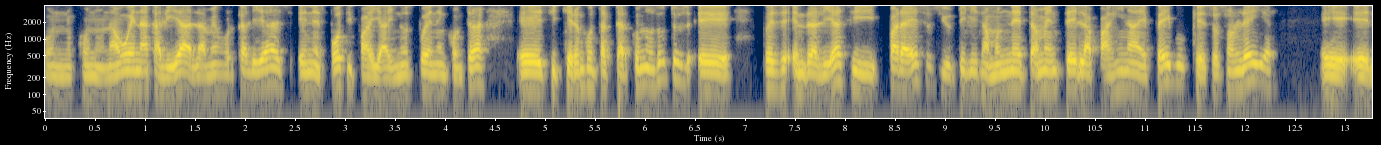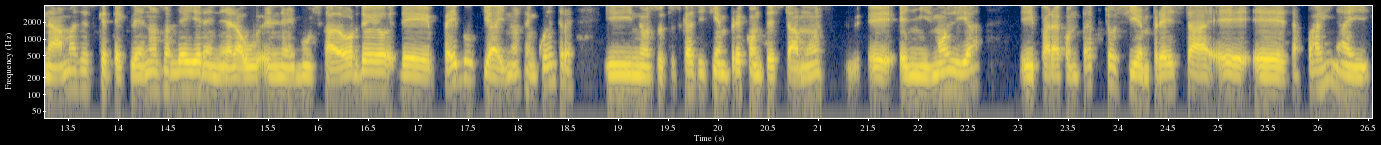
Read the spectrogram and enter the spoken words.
con, una buena calidad. La mejor calidad es en Spotify, ahí nos pueden encontrar. Eh, si quieren contactar con nosotros, eh, pues en realidad sí, para eso sí utilizamos netamente la página de Facebook, que esos son Layer. Eh, nada más es que tecleen son Layer en el, en el buscador de, de, Facebook y ahí nos encuentran. Y nosotros casi siempre contestamos el mismo día. Y para contacto siempre está esa página y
